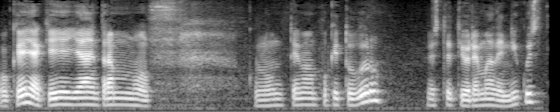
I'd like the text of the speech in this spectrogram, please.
Ok, aquí ya entramos con un tema un poquito duro, este teorema de Nyquist.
